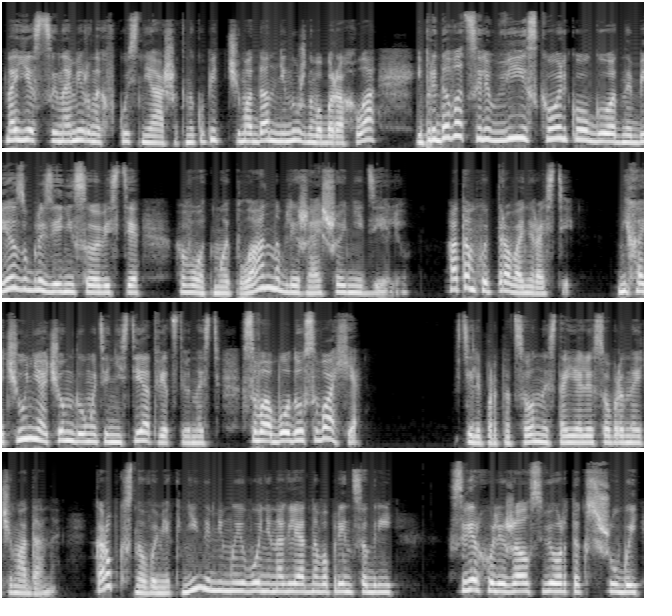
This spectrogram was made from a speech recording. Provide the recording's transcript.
наесться иномерных вкусняшек, накупить чемодан ненужного барахла и предаваться любви сколько угодно, без угрызений совести. Вот мой план на ближайшую неделю. А там хоть трава не расти. Не хочу ни о чем думать и нести ответственность. Свободу свахе. В телепортационной стояли собранные чемоданы. Коробка с новыми книгами моего ненаглядного принца Дри — Сверху лежал сверток с шубой,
